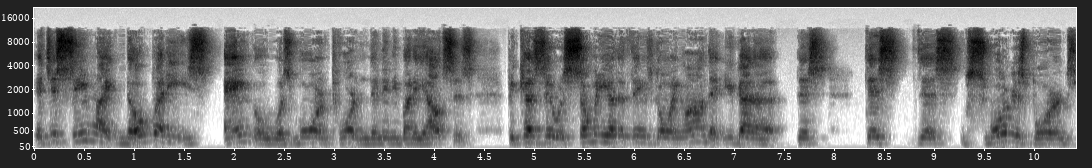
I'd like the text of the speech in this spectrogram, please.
it just seemed like nobody's angle was more important than anybody else's because there was so many other things going on that you got a this this this smorgasbord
